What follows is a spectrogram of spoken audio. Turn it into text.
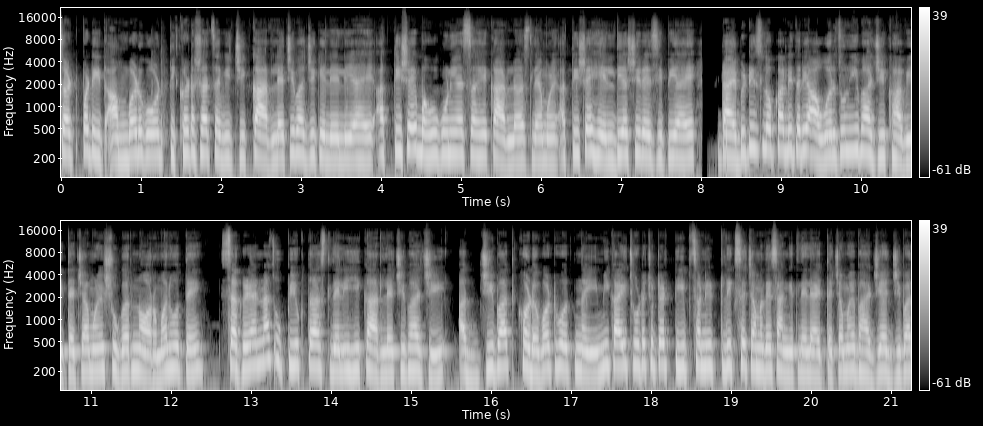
चटपटीत आंबड गोड तिखट अशा चवीची कारल्याची भाजी केलेली आहे. अतिशय बहुगुणी असं हे कारलं असल्यामुळे अतिशय हेल्दी अशी रेसिपी आहे. डायबिटीस लोकांनी तरी आवर्जून ही भाजी खावी त्याच्यामुळे शुगर नॉर्मल होते. सगळ्यांनाच उपयुक्त असलेली ही कारल्याची भाजी अजिबात खडवट होत नाही. मी काही छोट्या छोट्या टिप्स आणि ट्रिक्स याच्यामध्ये सांगितलेल्या आहेत. त्याच्यामुळे भाजी अजिबात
